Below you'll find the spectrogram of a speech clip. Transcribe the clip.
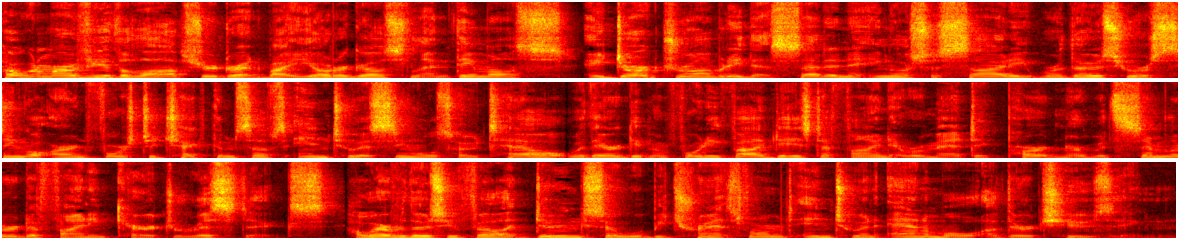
Welcome to my review The Lobster, directed by Yorgos Lanthimos, a dark dramedy that's set in an English society where those who are single are enforced to check themselves into a singles hotel where they are given 45 days to find a romantic partner with similar defining characteristics. However, those who fail at doing so will be transformed into an animal of their choosing.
